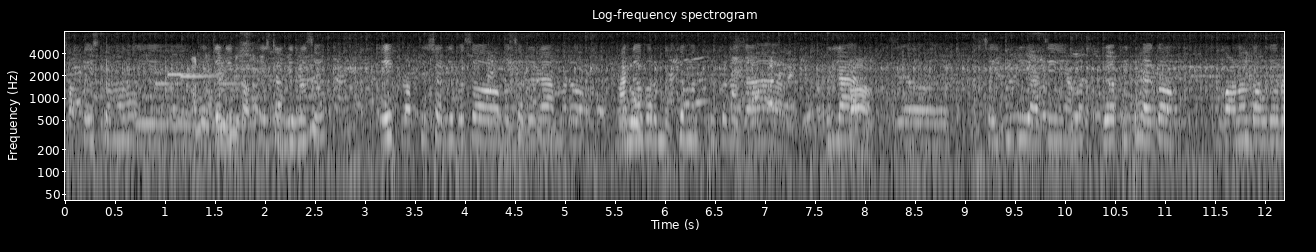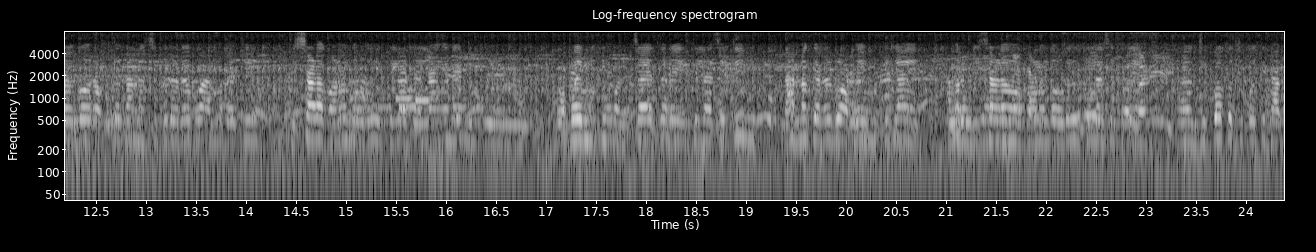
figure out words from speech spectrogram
ସତେଇଶତମ ବିଜେଡ଼ି ପ୍ରତିଷ୍ଠା ଦିବସ ଏହି ପ୍ରତିଷ୍ଠା ଦିବସ ଅବସରରେ ଆମର ମାନ୍ୟବର ମୁଖ୍ୟମନ୍ତ୍ରୀଙ୍କର ଯାହା ଥିଲା ଅ, ସେଇଠିକି ଆଜି ଆମର ପ୍ରିୟ ବିଧାୟକ ଗଣଦୌଡ଼ ରହିବ ରକ୍ତଦାନ ଶିବିର ରହିବ ଆମର ଏଠି ବିଶାଳ ଗଣଦୌଡ଼ ହୋଇଥିଲା। ଡେଲାଙ୍ଗରେ ଅଭୟମୁଖୀ ପଞ୍ଚାୟତରେ ହେଇଥିଲା ସେଠି। ଧାନକେରାରୁ ଅଭୟମୁଖୀ ଯାଏଁ ଆମର ବିଶାଳ ଗଣଦୌଡ଼ ହୋଇଥିଲା। ସେଥିରେ ଯୁବକ ଯୁବତୀ ଭାଗ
